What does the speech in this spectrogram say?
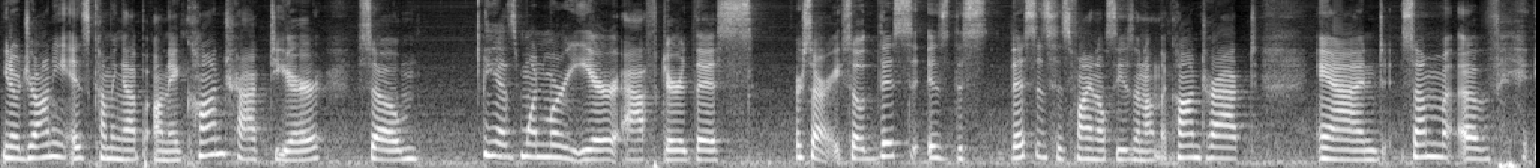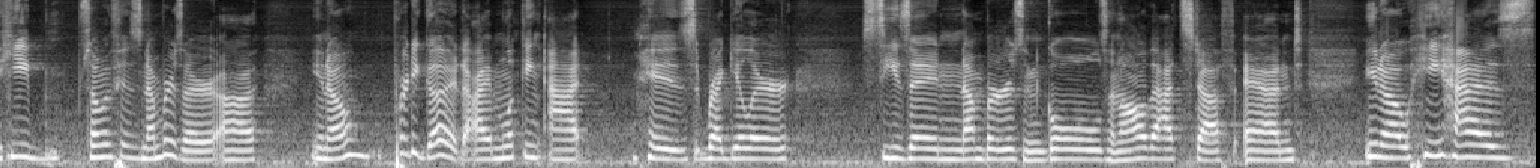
you know, Johnny is coming up on a contract year. So he has one more year after this or sorry, so this is this this is his final season on the contract, and some of he some of his numbers are, uh, you know, pretty good. I'm looking at his regular season numbers and goals and all that stuff, and you know he has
